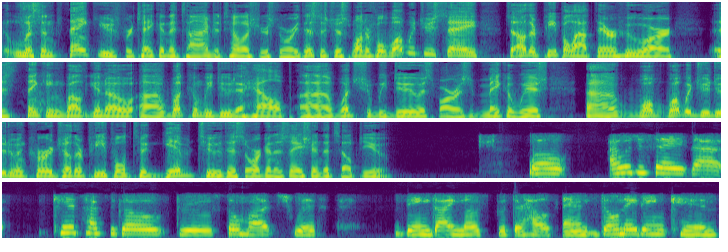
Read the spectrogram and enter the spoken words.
listen, thank you for taking the time to tell us your story. This is just wonderful. What would you say to other people out there who are thinking, well, you know, uh, what can we do to help? Uh, what should we do as far as make a wish? Uh, what what would you do to encourage other people to give to this organization that's helped you? Well, I would just say that kids have to go through so much with being diagnosed with their health, and donating can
